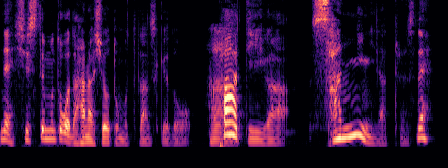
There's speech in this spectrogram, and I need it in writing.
ね、システムのところで話しようと思ってたんですけど、はいパーティーが3人になってるんですね。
